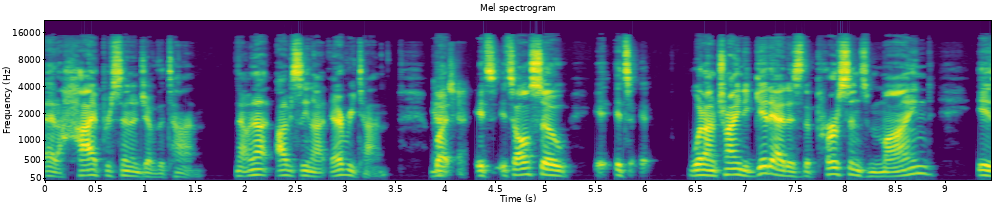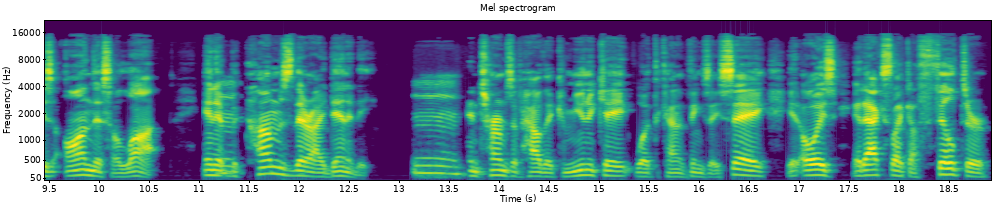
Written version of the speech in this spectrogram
at a high percentage of the time. Now, not obviously not every time, but gotcha. it's it's also it's what I'm trying to get at is the person's mind is on this a lot and it mm. becomes their identity mm. in terms of how they communicate, what the kind of things they say. It always it acts like a filter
